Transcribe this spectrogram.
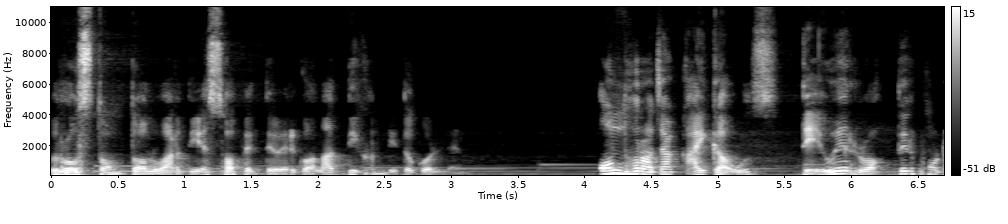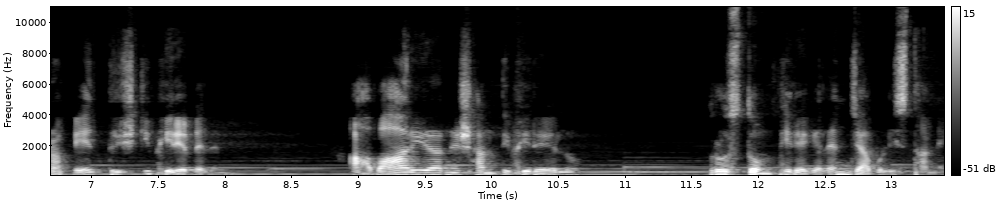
রোস্তম তলোয়ার দিয়ে সফেদ দেবের গলা দ্বিখণ্ডিত করলেন। অন্ধরাজা কাইকাউস দেওয়ের রক্তের ফোঁটা পেয়ে দৃষ্টি ফিরে পেলেন। আবার ইরানে শান্তি ফিরে এলো। রুস্তম ফিরে গেলেন জাবুলিস্তানে।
